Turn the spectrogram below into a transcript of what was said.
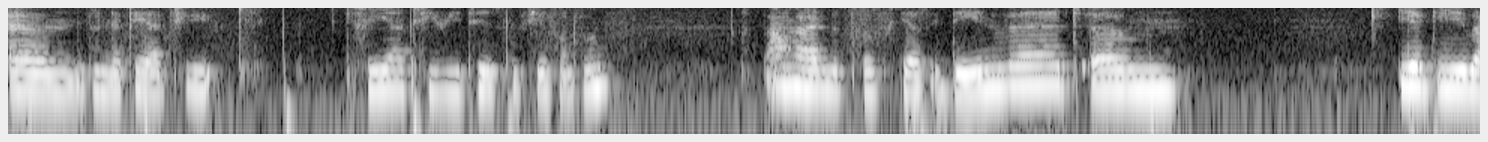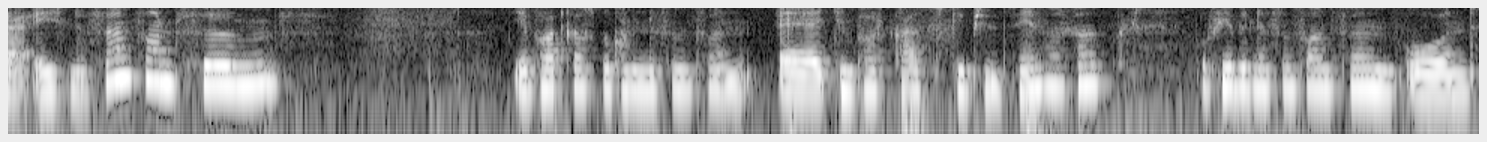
ähm, von der Kreativ Kreativität ist eine 4 von 5. Machen wir halt mit Sophias Ideenwelt. Ähm, ihr gebe ich eine 5 von 5. Ihr Podcast bekommt eine 5 von, äh, den Podcast gebe ich eine 10 von 5. Profil bitte eine 5 von 5 und,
